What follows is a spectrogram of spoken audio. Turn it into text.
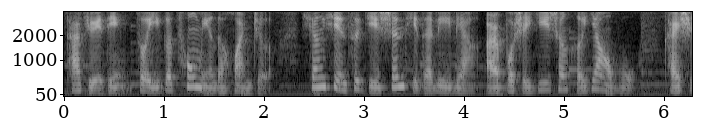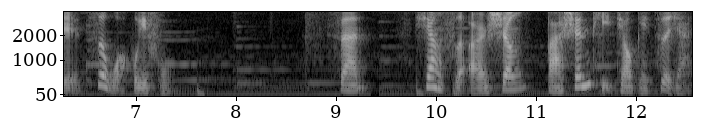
他决定做一个聪明的患者。相信自己身体的力量，而不是医生和药物，开始自我恢复。三，向死而生，把身体交给自然。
